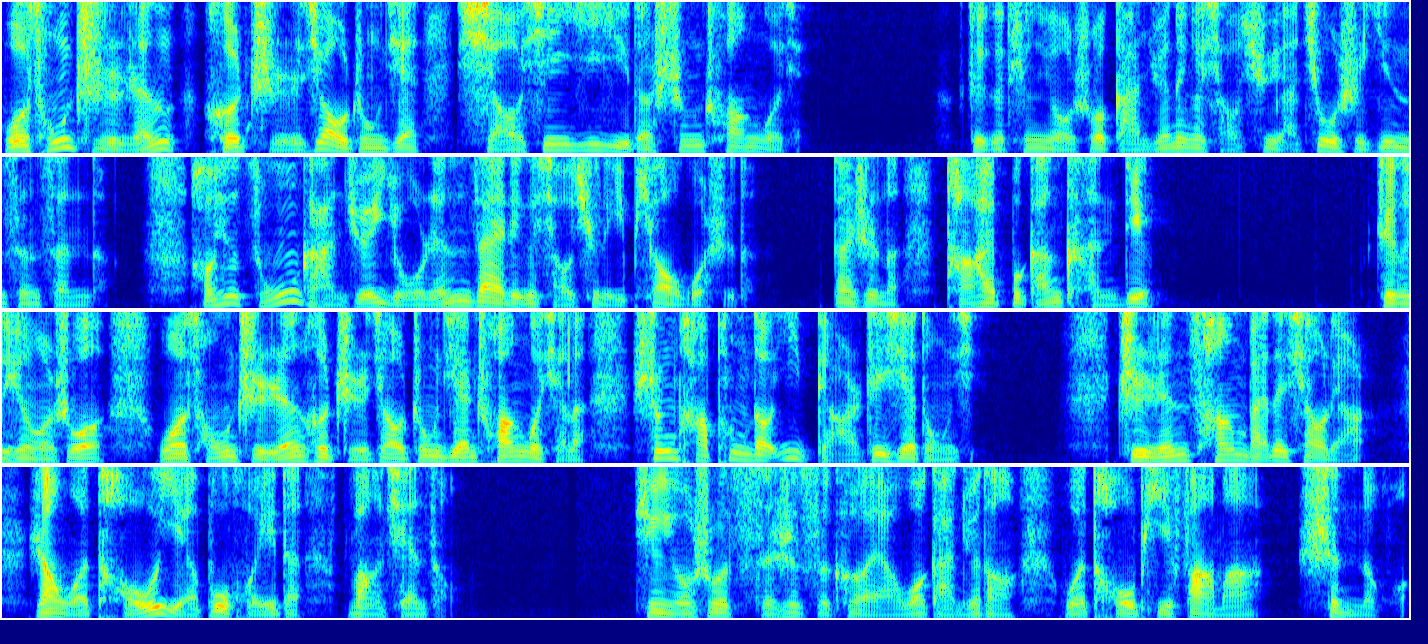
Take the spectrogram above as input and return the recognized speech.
我从纸人和纸轿中间小心翼翼的生穿过去。这个听友说，感觉那个小区啊就是阴森森的，好像总感觉有人在这个小区里飘过似的，但是呢，他还不敢肯定。这个听友说，我从纸人和纸轿中间穿过去了，生怕碰到一点这些东西。纸人苍白的笑脸让我头也不回的往前走。听友说，此时此刻呀，我感觉到我头皮发麻，瘆得慌，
